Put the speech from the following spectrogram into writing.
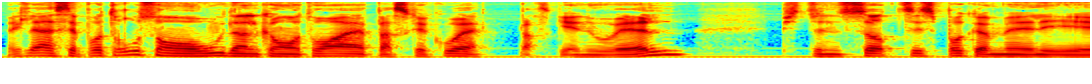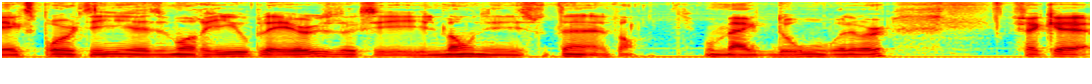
Fait que là, sait pas trop son où dans le comptoir, parce que quoi? Parce qu'elle est nouvelle. Puis c'est une sorte, c'est pas comme les exportés euh, du Maurier ou Players, là, que c'est, le monde est tout le temps, bon, au McDo, whatever. Fait que,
